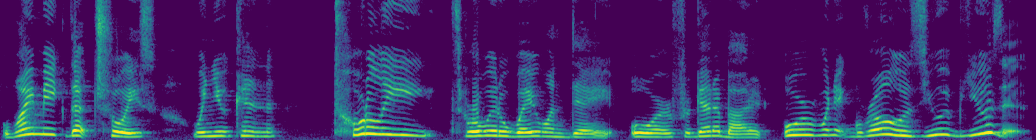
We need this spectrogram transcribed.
Why make that choice when you can totally throw it away one day or forget about it or when it grows you abuse it?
